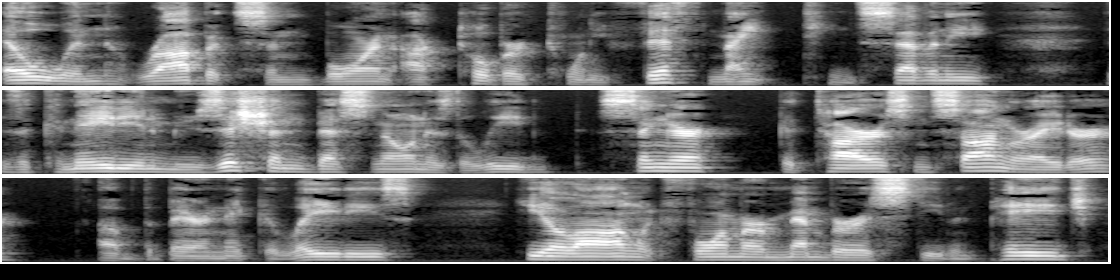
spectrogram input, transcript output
Elwyn Robertson, born October 25th, 1970, is a Canadian musician best known as the lead singer, guitarist, and songwriter of the Barenaked Ladies he, along with former member Stephen Page,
